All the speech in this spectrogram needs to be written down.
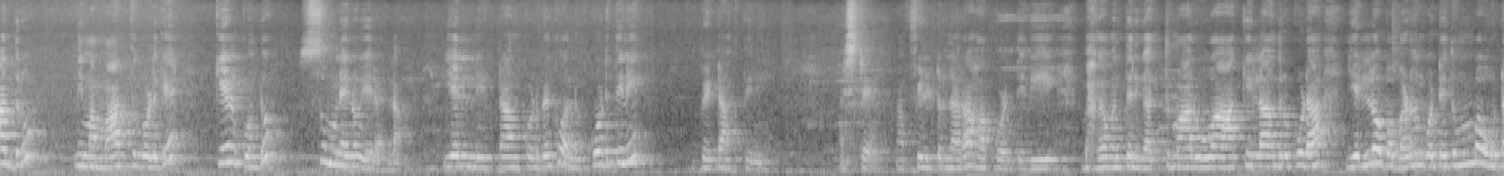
ಆದರೂ ನಿಮ್ಮ ಮಾತುಗಳಿಗೆ ಕೇಳಿಕೊಂಡು ಸುಮ್ಮನೆನೂ ಇರಲ್ಲ ಎಲ್ಲಿ ಟಾಂಗ್ ಕೊಡಬೇಕು ಅಲ್ಲಿ ಕೊಡ್ತೀನಿ, ಬಿಟ್ಟಾಕ್ತೀನಿ. ಅಷ್ಟೇ ನಾವು ಫಿಲ್ಟ್ರ್ನಾರ ಹಾಕ್ಕೊಳ್ತೀವಿ ಭಗವಂತನಿಗೆ ಹತ್ತು ಮಾರು ಹಾಕಿಲ್ಲ ಅಂದರೂ ಕೂಡ ಎಲ್ಲೋ ಒಬ್ಬ ಬಡವನ ಹೊಟ್ಟೆ ತುಂಬ ಊಟ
